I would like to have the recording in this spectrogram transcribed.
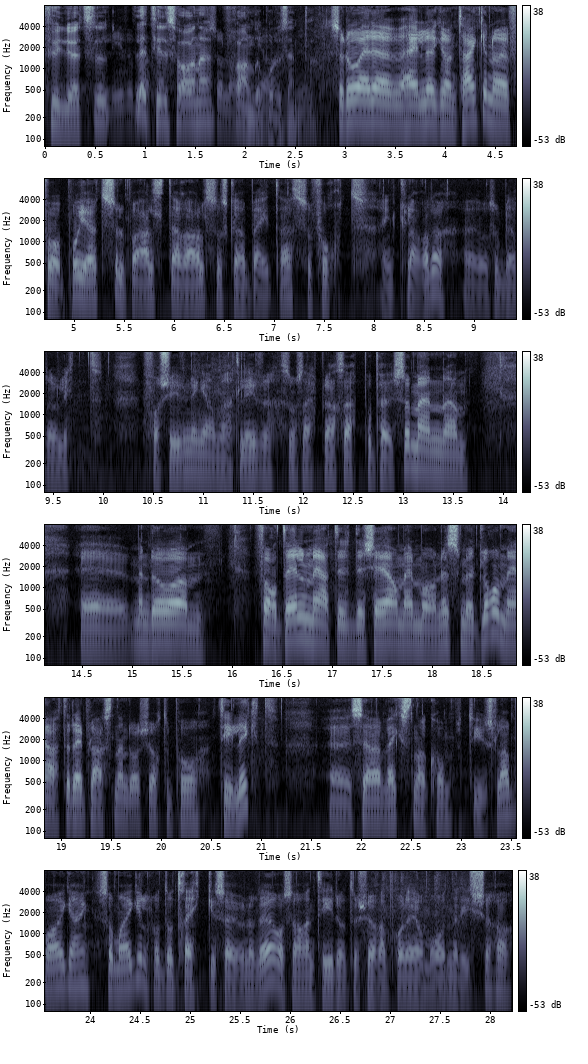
fyllgjødsel eller tilsvarende fra andre produsenter. Så da er det hele grunntanken å få på gjødsel på alt areal som skal beites så fort en klarer det. Eh, og så blir det jo litt forskyvninger med at livet som sagt blir satt på pause. Men, eh, men da Fordelen med at det skjer med en måneds mellomrom, er at de plassene en da kjørte på tidlig, ser en veksten har kommet gysla bra i gang, som regel. og Da trekker sauene der, og så har en tid til å kjøre på de områdene de ikke har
